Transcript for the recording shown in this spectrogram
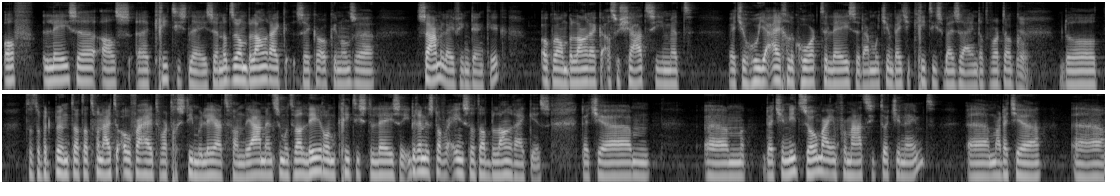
Of lezen als uh, kritisch lezen. En dat is wel een belangrijk, zeker ook in onze samenleving, denk ik. Ook wel een belangrijke associatie met, weet je, hoe je eigenlijk hoort te lezen. Daar moet je een beetje kritisch bij zijn. Dat wordt ook ja. tot op het punt dat dat vanuit de overheid wordt gestimuleerd. Van ja, mensen moeten wel leren om kritisch te lezen. Iedereen is het over eens dat dat belangrijk is. Dat je. Um, Um, dat je niet zomaar informatie tot je neemt, uh, maar dat je uh,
